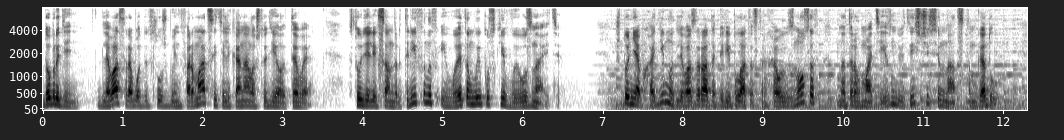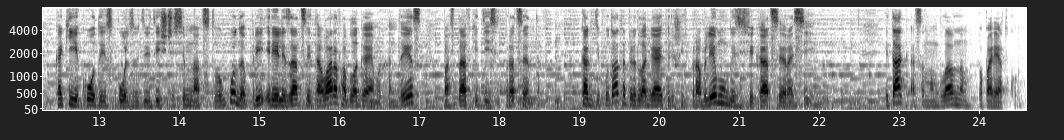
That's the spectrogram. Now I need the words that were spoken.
Добрый день! Для вас работает служба информации телеканала «Что делать ТВ». В студии Александр Трифонов и в этом выпуске вы узнаете, что необходимо для возврата переплаты страховых взносов на травматизм в 2017 году, какие коды использовать 2017 года при реализации товаров, облагаемых НДС по ставке 10%, как депутаты предлагают решить проблему газификации России. Итак, о самом главном по порядку –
